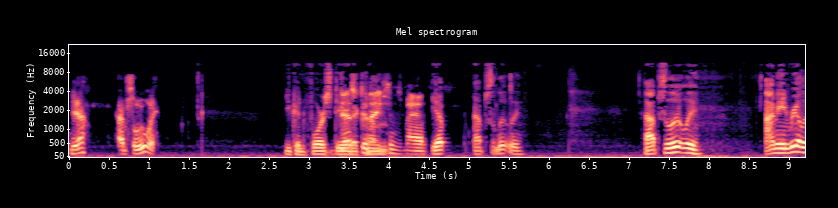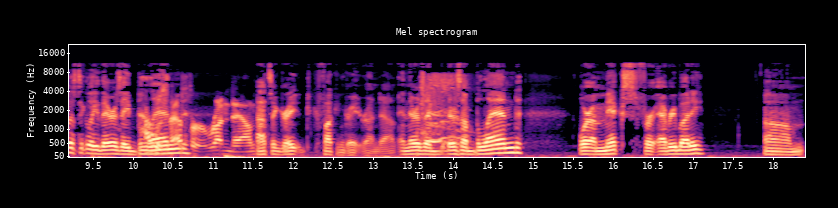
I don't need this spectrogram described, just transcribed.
Yeah, absolutely. You can force deer to come. Destinations, man. Yep, absolutely. Absolutely. I mean, realistically, there is a How was blend. that for a rundown? That's a great, fucking great rundown. And there's a there's a blend or a mix for everybody. Um,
